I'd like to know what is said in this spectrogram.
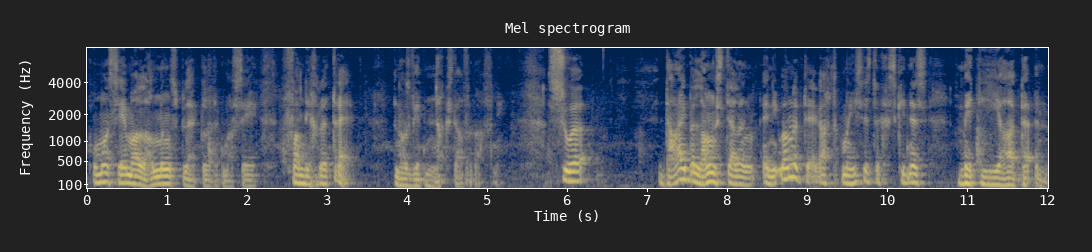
kom ons sê maar landingsplek laat ek maar sê van die groot trek en ons weet niks daarvan af nie. So daai belangstelling in die oomblik toe ek agterkom hier is 'n geskiedenis met hiate in.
